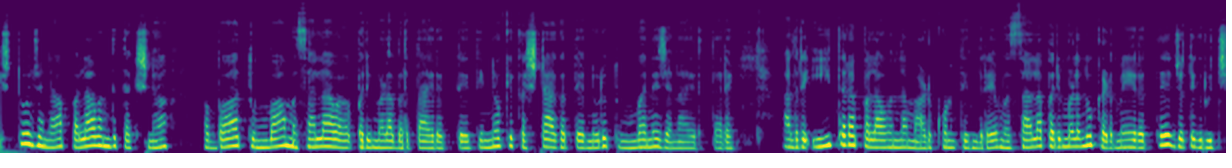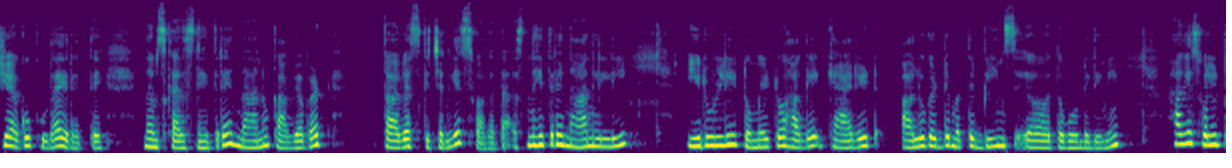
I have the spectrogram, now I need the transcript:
ಎಷ್ಟೋ ಜನ ಪಲಾವ್ ಅಂದ ತಕ್ಷಣ, ಅಬ್ಬಾ, ತುಂಬ ಮಸಾಲ ಪರಿಮಳ ಬರ್ತಾ ಇರುತ್ತೆ, ತಿನ್ನೋಕೆ ಕಷ್ಟ ಆಗುತ್ತೆ ಅನ್ನೋರು ತುಂಬಾ ಜನ ಇರ್ತಾರೆ. ಆದರೆ ಈ ಥರ ಪಲಾವನ್ನು ಮಾಡ್ಕೊಂಡು ತಿಂದರೆ ಮಸಾಲ ಪರಿಮಳನೂ ಕಡಿಮೆ ಇರುತ್ತೆ, ಜೊತೆಗೆ ರುಚಿಯಾಗೂ ಕೂಡ ಇರುತ್ತೆ. ನಮಸ್ಕಾರ ಸ್ನೇಹಿತರೆ, ನಾನು ಕಾವ್ಯ ಭಟ್. ಕಾವ್ಯಾಸ್ ಕಿಚನ್ಗೆ ಸ್ವಾಗತ. ಸ್ನೇಹಿತರೆ, ನಾನಿಲ್ಲಿ ಈರುಳ್ಳಿ, ಟೊಮೆಟೊ ಹಾಗೆ ಕ್ಯಾರೆಟ್, ಆಲೂಗಡ್ಡೆ ಮತ್ತು ಬೀನ್ಸ್ ತೊಗೊಂಡಿದ್ದೀನಿ. ಹಾಗೆ ಸ್ವಲ್ಪ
